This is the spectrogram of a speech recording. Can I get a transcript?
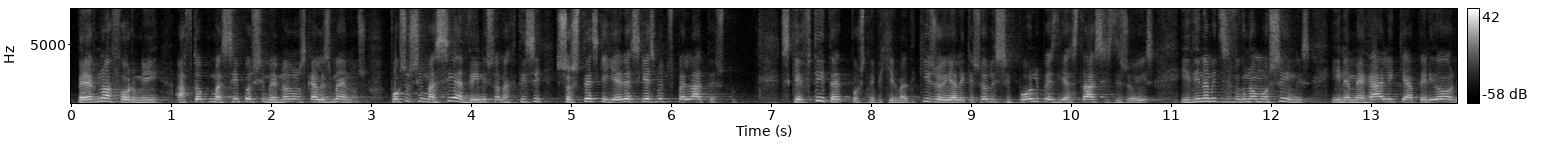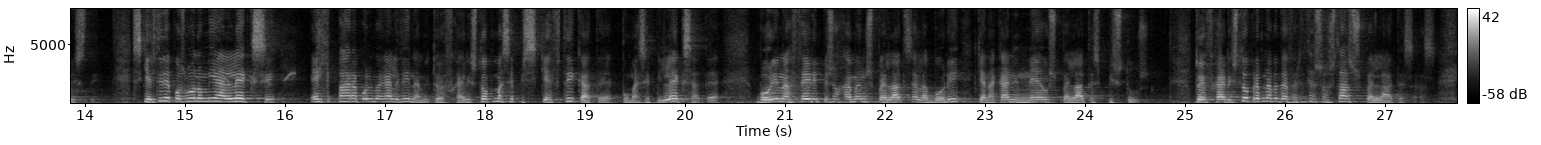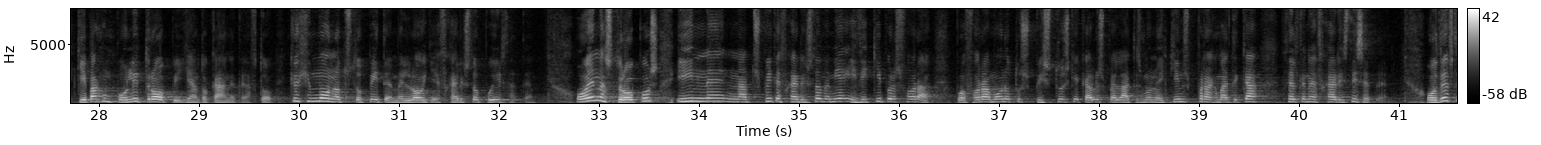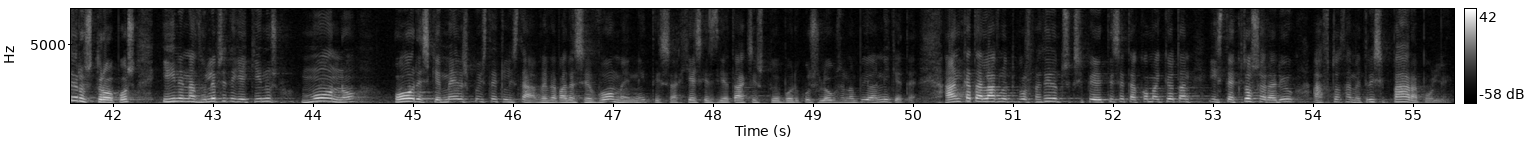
Παίρνω αφορμή αυτό που μας είπε ο σημερινός μας καλεσμένος. Πόσο σημασία δίνει στο να χτίσει σωστές και γερές σχέσεις με τους πελάτες του. Σκεφτείτε πως στην επιχειρηματική ζωή αλλά και σε όλες τις υπόλοιπες διαστάσεις της ζωής η δύναμη της ευγνωμοσύνης είναι μεγάλη και απεριόριστη. Σκεφτείτε πως μόνο μία λέξη έχει πάρα πολύ μεγάλη δύναμη. Το ευχαριστώ που μας επισκεφτήκατε, που μας επιλέξατε, μπορεί να φέρει πίσω χαμένους πελάτες, αλλά μπορεί και να κάνει νέους πελάτες πιστούς. Το ευχαριστώ πρέπει να μεταφερθείτε σωστά στους πελάτες σας. Και υπάρχουν πολλοί τρόποι για να το κάνετε αυτό. Και όχι μόνο να τους το πείτε με λόγια ευχαριστώ που ήρθατε. Ο ένας τρόπος είναι να τους πείτε ευχαριστώ με μια ειδική προσφορά που αφορά μόνο τους πιστούς και καλούς πελάτες, μόνο εκείνους που πραγματικά θέλετε να ευχαριστήσετε. Ο δεύτερος τρόπος είναι να δουλέψετε για εκείνους μόνο ώρες και μέρες που είστε κλειστά. Βέβαια, πάντα σεβόμενοι τις αρχές και τις διατάξεις του εμπορικού συλλόγου στον οποίο ανήκετε. Αν καταλάβουν ότι προσπαθείτε να τους εξυπηρετήσετε ακόμα και όταν είστε εκτός ωραρίου, αυτό θα μετρήσει πάρα πολύ.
